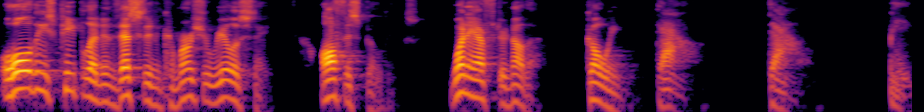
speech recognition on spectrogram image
All these people that invested in commercial real estate, office buildings, one after another, going down, down, big.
